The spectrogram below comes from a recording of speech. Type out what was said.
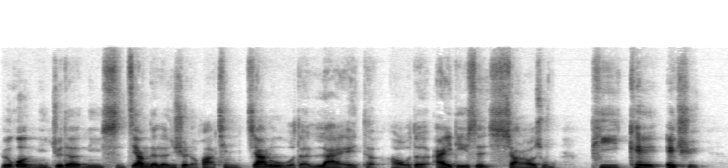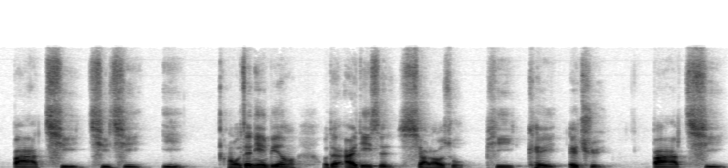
如果你觉得你是这样的人选的话，请加入我的 Line，好，我的 ID 是小老鼠 PKH 八七七七一。好，我再念一遍哦，我的 ID 是小老鼠 PKH 八七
